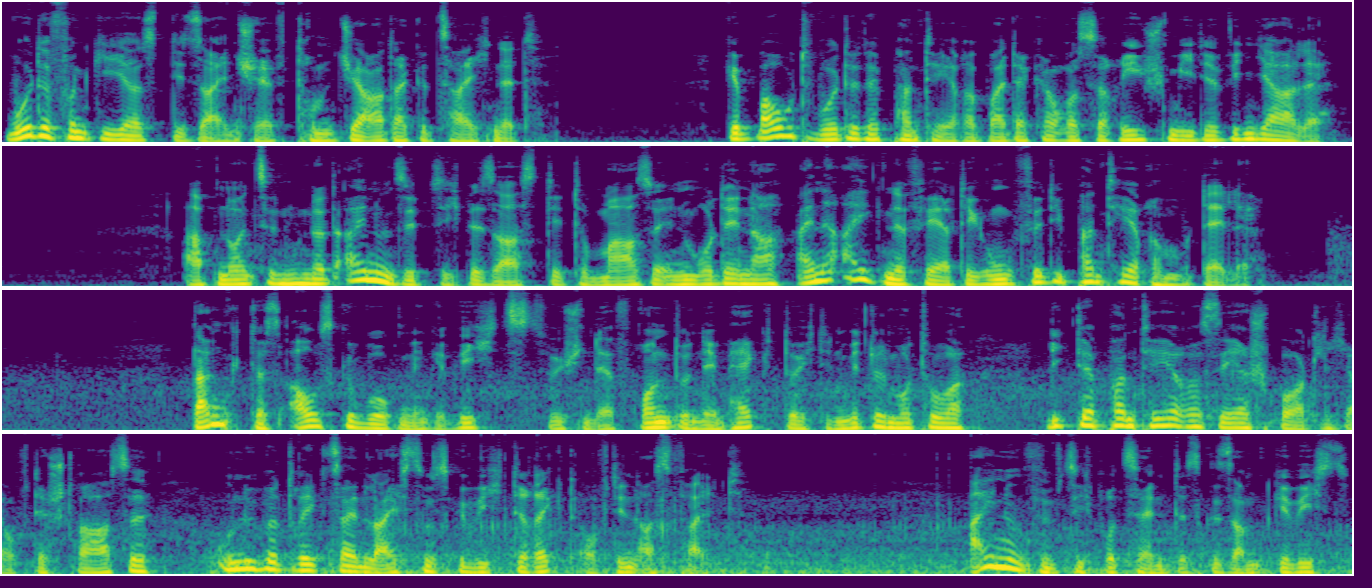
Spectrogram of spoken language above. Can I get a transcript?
wurde von Gias Designchef Tom Giarda gezeichnet. Gebaut wurde der Pantera bei der Karosserieschmiede Vignale. Ab 1971 besaß De Tomaso in Modena eine eigene Fertigung für die Pantera-Modelle. Dank des ausgewogenen Gewichts zwischen der Front und dem Heck durch den Mittelmotor liegt der Pantera sehr sportlich auf der Straße und überträgt sein Leistungsgewicht direkt auf den Asphalt. 51% des Gesamtgewichts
